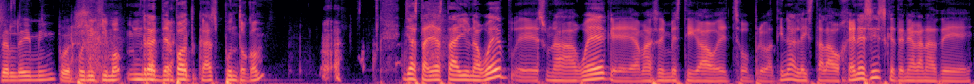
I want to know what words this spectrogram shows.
del naming, pues, Pues dijimos reddepodcast.com. Ya está, ya está. Hay una web. Es una web que además he investigado, he hecho pruebatina. Le he instalado Genesis, que tenía ganas de.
